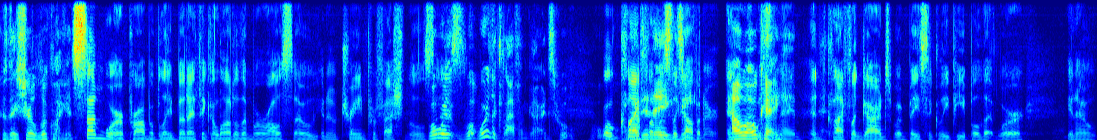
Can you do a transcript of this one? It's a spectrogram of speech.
Because they sure look like it. Some were probably, but I think a lot of them were also, you know, trained professionals. What were as- what were the Claflin Guards? Who, Well, Claflin was the exi- governor. oh, was the okay. name. And Claflin Guards were basically people that were, you know,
